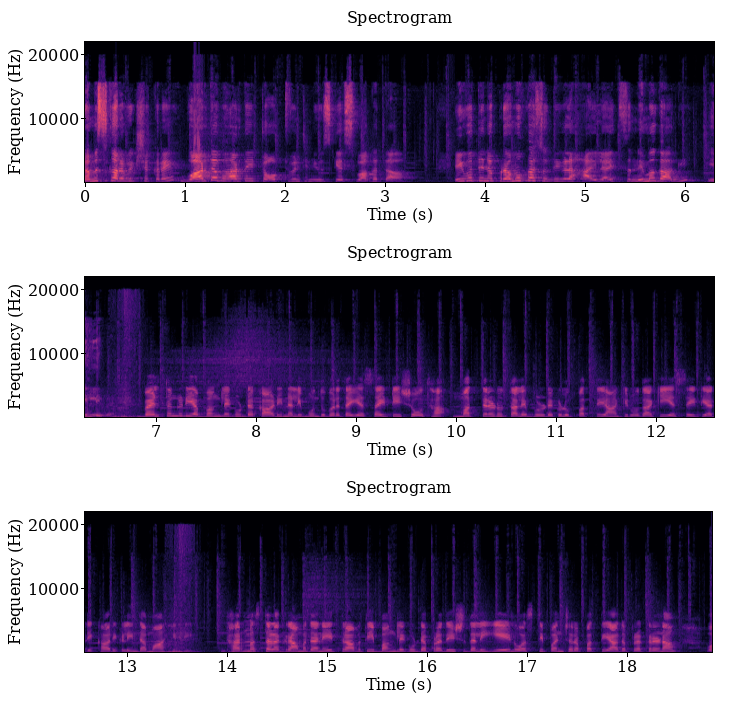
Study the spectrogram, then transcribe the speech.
ನಮಸ್ಕಾರ ವೀಕ್ಷಕರೇ, ವಾರ್ತಾ ಭಾರತಿ ಟಾಪ್ ಟ್ವೆಂಟಿ ನ್ಯೂಸ್ಗೆ ಸ್ವಾಗತ. ಇವತ್ತಿನ ಪ್ರಮುಖ ಸುದ್ದಿಗಳ ಹೈಲೈಟ್ಸ್ ನಿಮಗಾಗಿ ಇಲ್ಲಿವೆ. ಬೆಳ್ತಂಗಡಿಯ ಬಂಗ್ಲೆಗುಡ್ಡ ಕಾಡಿನಲ್ಲಿ ಮುಂದುವರೆದ ಎಸ್ಐಟಿ ಶೋಧ, ಮತ್ತೆರಡು ತಲೆಬುರುಡೆಗಳು ಪತ್ತೆಯಾಗಿರುವುದಾಗಿ ಎಸ್ಐಟಿ ಅಧಿಕಾರಿಗಳಿಂದ ಮಾಹಿತಿ. ಧರ್ಮಸ್ಥಳ ಗ್ರಾಮದ ನೇತ್ರಾವತಿ ಬಂಗ್ಲೆಗುಡ್ಡ ಪ್ರದೇಶದಲ್ಲಿ ಏಳು ಅಸ್ಥಿಪಂಜರ ಪತ್ತೆಯಾದ ಪ್ರಕರಣ.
